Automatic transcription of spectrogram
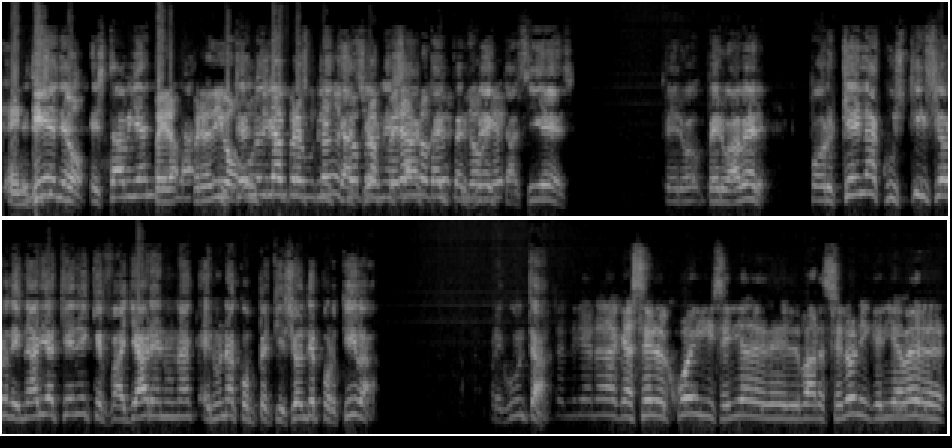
Entiendo. está bien. Pero, pero digo, usted, si exacta que, y perfecta, así es. Pero, pero a ver, ¿por qué la justicia ordinaria tiene que fallar en una, en una competición deportiva? Pregunta. No tendría nada que hacer el juez y sería del Barcelona y quería ver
